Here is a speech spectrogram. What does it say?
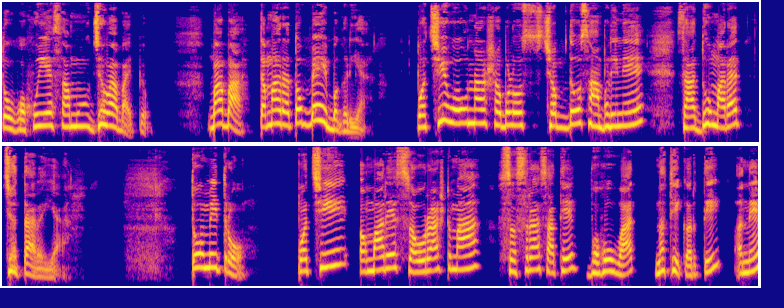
તો વહુએ સામો જવાબ આપ્યો, બાબા, તમારા તો બે બગડ્યા. પછી વહુના શબળો શબ્દો સાંભળીને સાધુ મહારાજ જતા રહ્યા. તો મિત્રો, પછી અમારે સૌરાષ્ટ્રમાં સસરા સાથે બહુ વાત નથી કરતી અને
